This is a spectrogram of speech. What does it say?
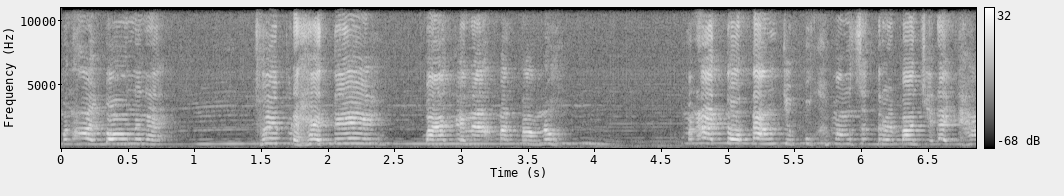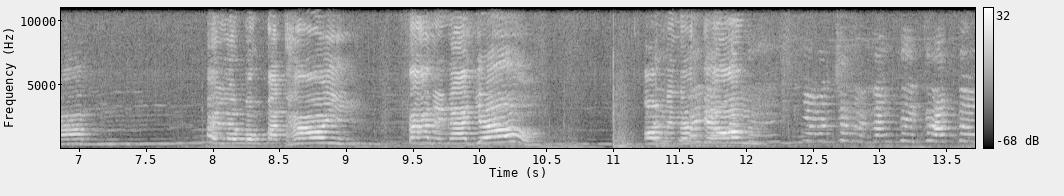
មិនអោយបងទេណាធ្វើប្រហែលទេបាកណាបាត់បងនោះមិនអាចតតាំងចំពោះខ្មាំងសត្រូវបានជាដាច់ខាតឥឡូវបងបាត់ហើយតាអ្នកណាយកអូនអ្នកណាយកខ្ញុំមិនចង់ដឹងទេក្រាបតូ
